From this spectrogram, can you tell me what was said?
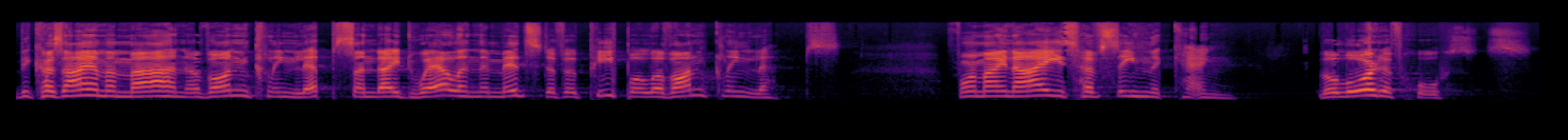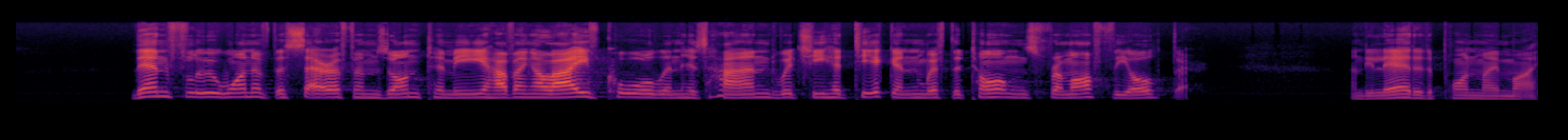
because I am a man of unclean lips, and I dwell in the midst of a people of unclean lips. For mine eyes have seen the King, the Lord of hosts. Then flew one of the seraphims unto me, having a live coal in his hand, which he had taken with the tongs from off the altar. And he laid it upon my mouth,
